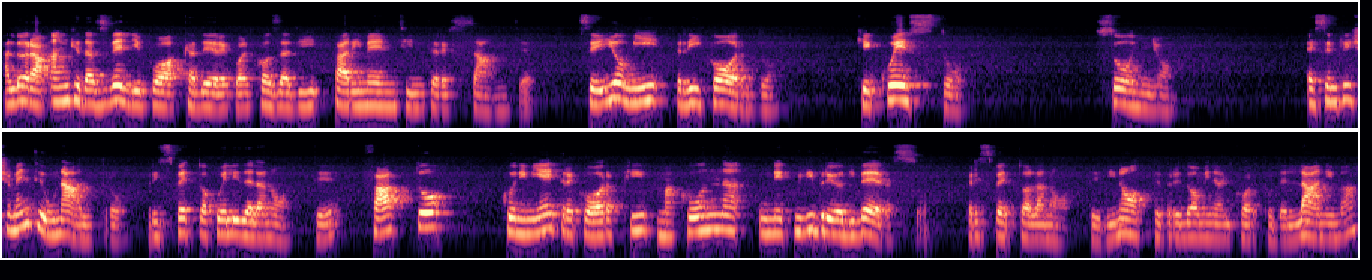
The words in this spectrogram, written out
Allora anche da svegli può accadere qualcosa di parimenti interessante. Se io mi ricordo che questo sogno è semplicemente un altro rispetto a quelli della notte, fatto con i miei tre corpi ma con un equilibrio diverso, rispetto alla notte. Di notte predomina il corpo dell'anima,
